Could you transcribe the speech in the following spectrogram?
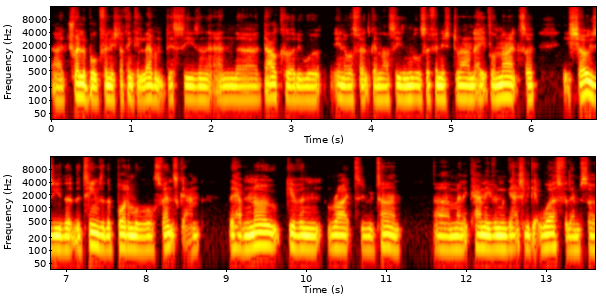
Uh, Trelleborg finished, I think, 11th this season, and uh, Dalkurd, who were in Allsvenskan last season, also finished around 8th or 9th. So it shows you that the teams at the bottom of Allsvenskan they have no given right to return, um, and it can even actually get worse for them. So,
